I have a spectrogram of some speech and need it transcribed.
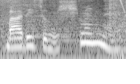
말이 좀 심했네요.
